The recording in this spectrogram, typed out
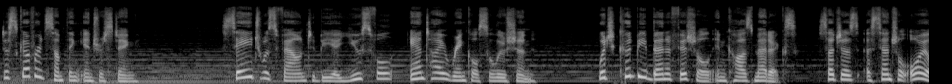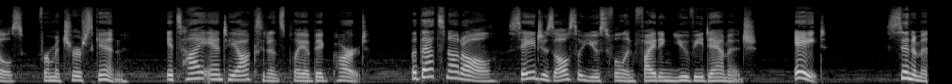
discovered something interesting. Sage was found to be a useful anti wrinkle solution, which could be beneficial in cosmetics, such as essential oils for mature skin. Its high antioxidants play a big part. But that's not all. Sage is also useful in fighting UV damage. 8. Cinnamon.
